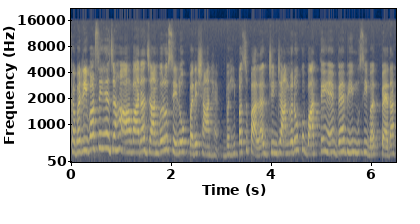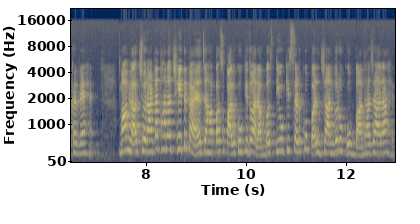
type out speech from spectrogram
खबर रीवा से है, जहाँ आवारा जानवरों से लोग परेशान हैं। वहीं पशुपालक जिन जानवरों को बांधते हैं, वह भी मुसीबत पैदा कर रहे हैं। मामला चौराटा थाना क्षेत्र का है, जहाँ पशुपालकों के द्वारा बस्तियों की सड़कों पर जानवरों को बांधा जा रहा है।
